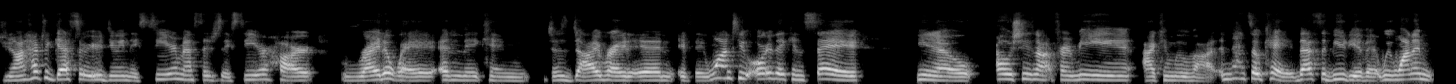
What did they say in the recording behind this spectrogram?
do not have to guess what you're doing. They see your message they see your heart right away and they can just dive right in if they want to or they can say you know oh she's not for me i can move on. And that's okay. That's the beauty of it. We want to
